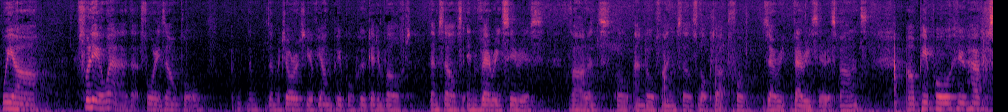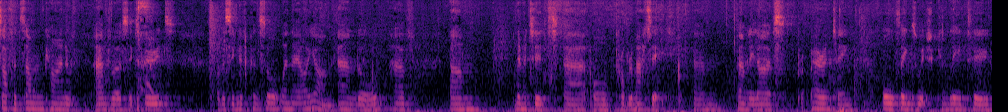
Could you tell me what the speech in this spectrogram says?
We are fully aware that, for example, the, the majority of young people who get involved themselves in very serious violence or, and or find themselves locked up for very, very serious violence are people who have suffered some kind of adverse experience of a significant sort when they are young and or have um, limited uh, or problematic um, family lives, parenting, all things which can lead to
